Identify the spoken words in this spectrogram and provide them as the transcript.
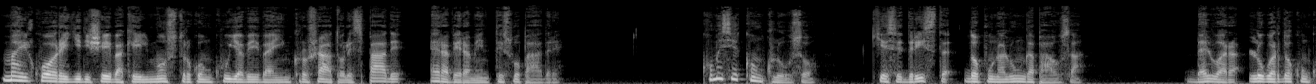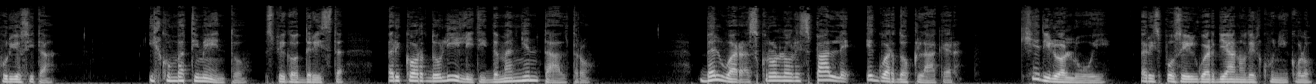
ma il cuore gli diceva che il mostro con cui aveva incrociato le spade era veramente suo padre. Come si è concluso? chiese Drist dopo una lunga pausa. Belwar lo guardò con curiosità. Il combattimento, spiegò Drist. Ricordo Lilithid, ma nient'altro. Belwar scrollò le spalle e guardò Clacker. Chiedilo a lui, rispose il guardiano del cunicolo.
